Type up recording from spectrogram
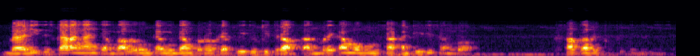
Bali itu sekarang ancam kalau undang-undang pornografi itu diterapkan, mereka mau memisahkan diri sama kesatuan Republik Indonesia.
